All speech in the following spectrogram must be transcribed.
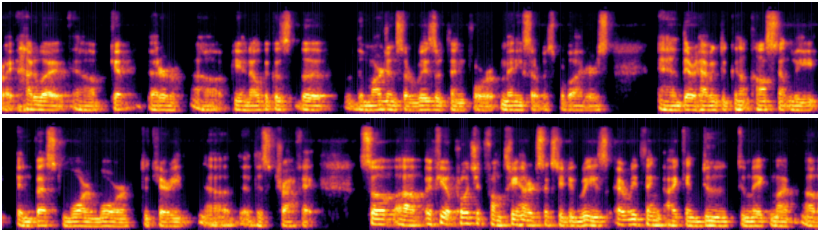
right? How do I uh, get better uh, P&L because the the margins are razor thin for many service providers, and they're having to constantly invest more and more to carry uh, this traffic. So uh, if you approach it from 360 degrees, everything I can do to make my uh,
